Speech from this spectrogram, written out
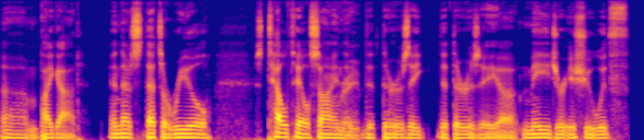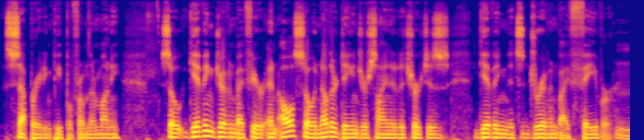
um, by God, and that's that's a real telltale sign Right. that, that there is a that there is a uh, major issue with separating people from their money. So giving driven by fear, and also another danger sign at a church is giving that's driven by favor. Hmm.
